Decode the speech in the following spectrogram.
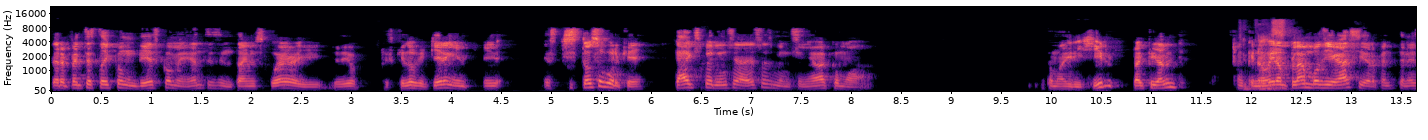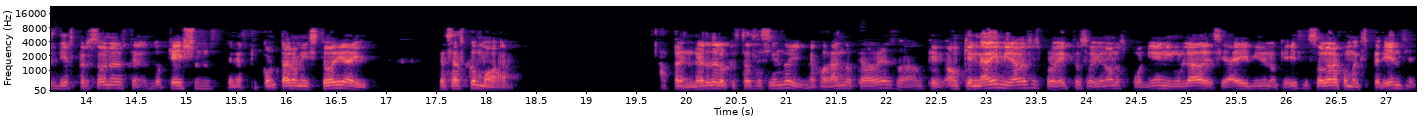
de repente estoy con 10 comediantes en Times Square y yo digo, pues, ¿qué es lo que quieren? Y, es chistoso porque cada experiencia de esas me enseñaba como a, como a dirigir prácticamente. Aunque no hubiera un plan, vos llegás y de repente tenés 10 personas, tenés locations, tenés que contar una historia y empezás como a aprender de lo que estás haciendo y mejorando cada vez, Aunque, aunque nadie miraba esos proyectos o yo no los ponía en ningún lado, decía, hey, miren lo que hice, solo era como experiencia.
